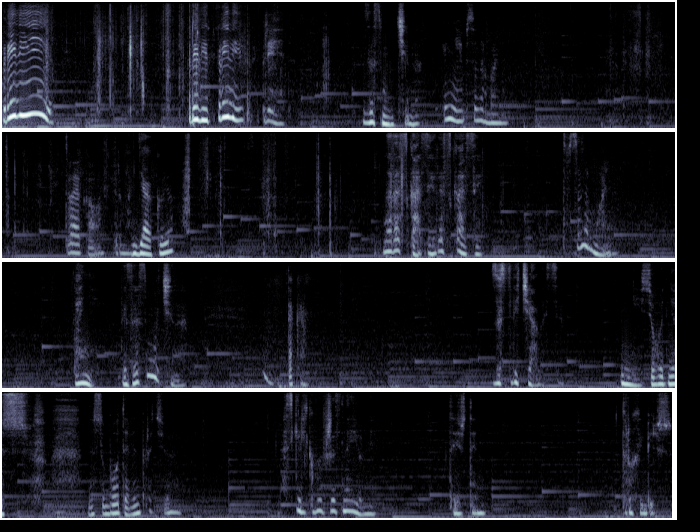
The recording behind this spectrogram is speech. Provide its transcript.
Привіт! Привіт, привіт. Привіт. Засмучена. Ні, все нормально. Твоя кава, тримай. Дякую. Ну, розказуй, розказуй. Та все нормально. Та ні, ти засмучена. Таке. Зустрічалися. Ні, сьогодні ж не субота, він працює. А скільки ви вже знайомі? Тиждень. Трохи більше.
